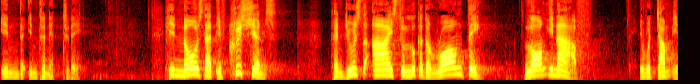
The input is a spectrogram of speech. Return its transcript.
in the internet today. He knows that if Christians can use the eyes to look at the wrong thing, long enough, it will jump in.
